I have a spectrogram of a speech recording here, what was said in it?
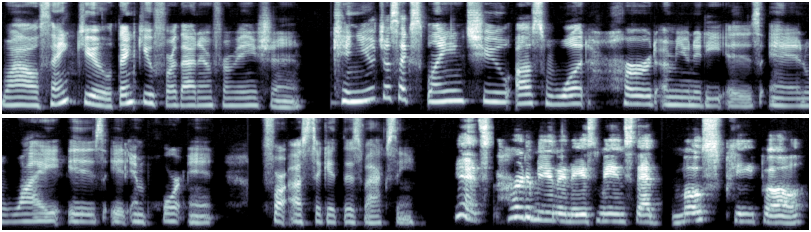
Wow, thank you. Thank you for that information. Can you just explain to us what herd immunity is and why is it important for us to get this vaccine? Yeah, it's herd immunity means that most people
